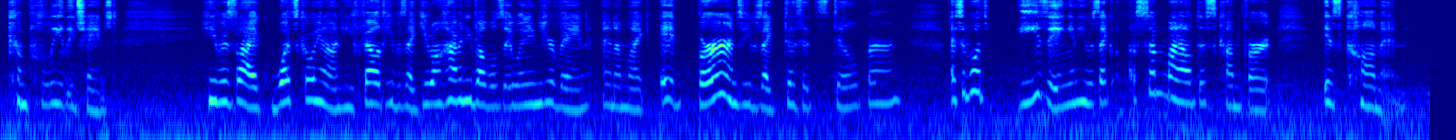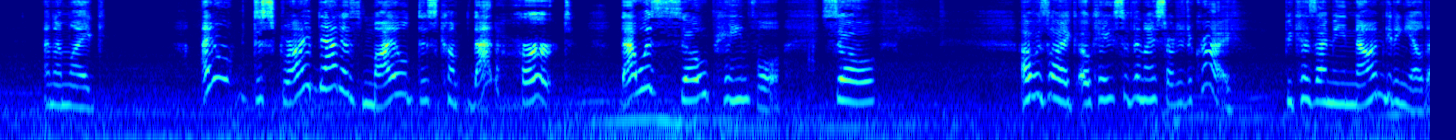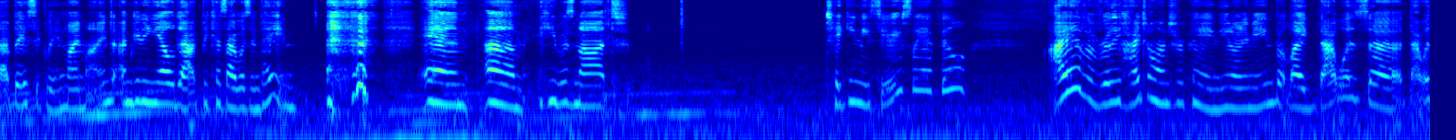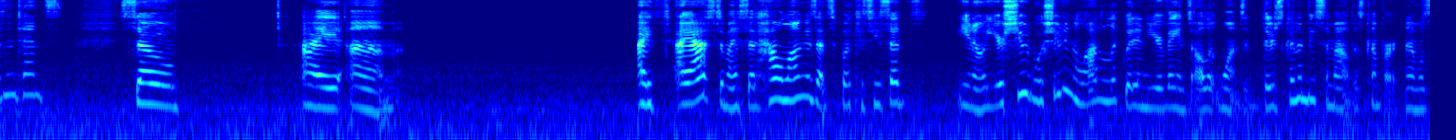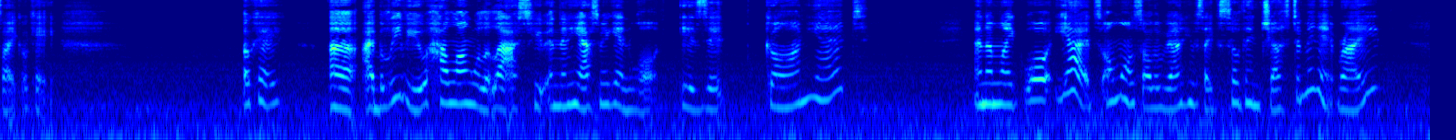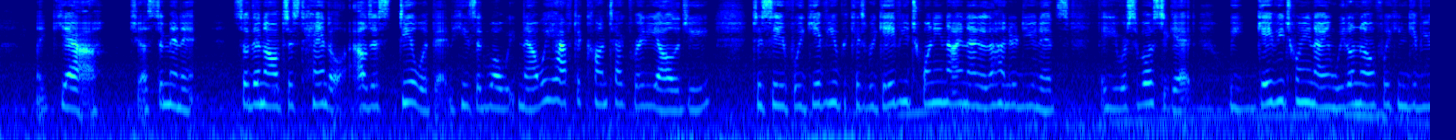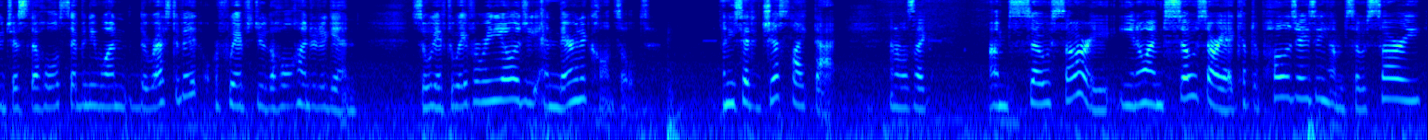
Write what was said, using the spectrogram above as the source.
Completely changed. He was like, what's going on? He felt, he was like, you don't have any bubbles. It went into your vein. And I'm like, it burns. He was like, does it still burn? I said, well, it's easing. And he was like, some mild discomfort is common. And I'm like, I don't describe that as mild discomfort. That hurt. That was so painful. So I was like, okay, so then I started to cry. Because I mean, now I'm getting yelled at basically in my mind. I'm getting yelled at because I was in pain. and um, he was not taking me seriously, I feel. I have a really high tolerance for pain, you know what I mean? But like that was uh that was intense. So I um I I asked him, I said, how long is that supposed because he said you know, you're shoot we're shooting a lot of liquid into your veins all at once. There's gonna be some mild discomfort. And I was like, okay. Okay. Uh, I believe you. How long will it last? And then he asked me again, well, is it gone yet? And I'm like, well, yeah, it's almost all the way gone. He was like, so then just a minute, right? Like, yeah, just a minute. So then I'll just handle, I'll just deal with it. He said, well, we, now we have to contact radiology to see if we give you, because we gave you 29 out of the 100 units that you were supposed to get. We gave you 29. We don't know if we can give you just the whole 71, the rest of it, or if we have to do the whole 100 again. So we have to wait for radiology and they're in a consult. And he said it just like that. And I was like, I'm so sorry. You know, I'm so sorry. I kept apologizing. I'm so sorry.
